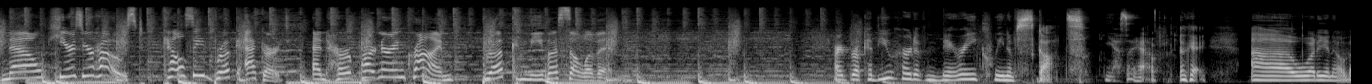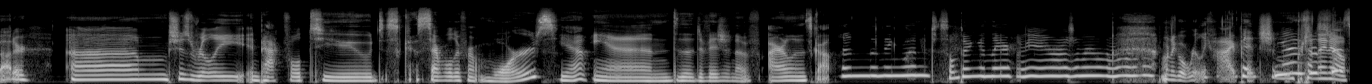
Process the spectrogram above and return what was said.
Now, here's your host, Kelsie Brooke Eckert, and her partner in crime, Brooke Neva Sullivan. All right, Brooke, have you heard of Mary, Queen of Scots? Yes, I have. Okay. Uh, what do you know about her? Um, she's really impactful to discuss several different wars. Yeah. And the division of Ireland Scotland and England, something in there. I'm gonna go really high pitch and pretend I know.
